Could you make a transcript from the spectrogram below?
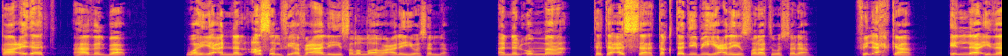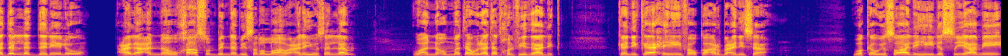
قاعدة هذا الباب. وهي أن الأصل في أفعاله صلى الله عليه وسلم أن الأمة تتأسى تقتدي به عليه الصلاة والسلام في الأحكام إلا إذا دل الدليل على أنه خاص بالنبي صلى الله عليه وسلم وأن أمته لا تدخل في ذلك كنكاحه فوق أربع نساء وكوصاله للصيام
